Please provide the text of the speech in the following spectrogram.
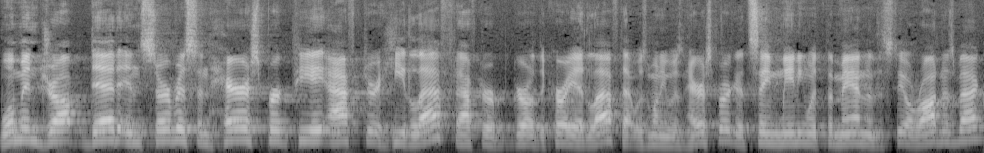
Woman dropped dead in service in Harrisburg, PA after he left, after girl, the Curry had left. That was when he was in Harrisburg. The same meeting with the man with the steel rod in his back.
